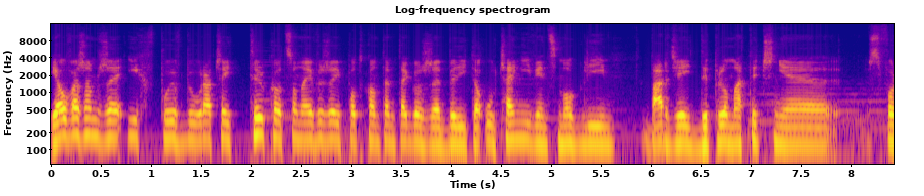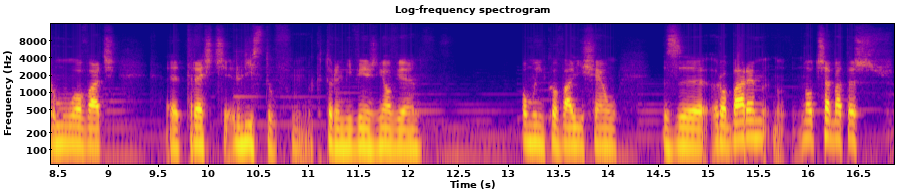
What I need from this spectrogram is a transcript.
Ja uważam, że ich wpływ był raczej tylko co najwyżej pod kątem tego, że byli to uczeni, więc mogli bardziej dyplomatycznie sformułować e, treść listów, którymi więźniowie komunikowali się z Robarem. No, no trzeba też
